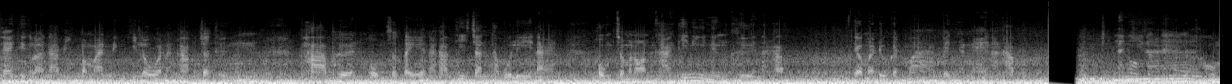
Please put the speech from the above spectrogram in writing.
ใกล้ถึงแล้วนะอีกประมาณ 1 กิโลนะครับ จะถึงพาเพลินโฮมสเตย์นะครับ ที่จันทบุรีนะ ผมจะมานอนค้างที่นี่หนึ่งคืนนะครับ เดี๋ยวมาดูกันว่าเป็นยังไงนะครับ อันนี้นะโฮม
